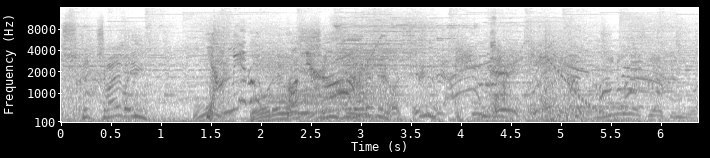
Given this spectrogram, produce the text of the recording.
作っちまえばいいやめろこの野郎。見逃すわ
